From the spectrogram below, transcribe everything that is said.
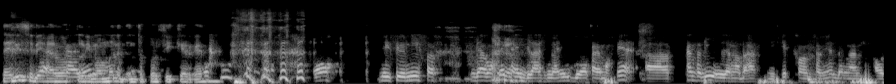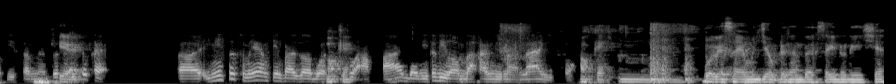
Saya disediakan Ya, waktu kalian- lima menit untuk berpikir kan. Miss Universe nggak maksudnya kayak jelasin aja kayak maksudnya eh, kan tadi udah ngebahas sedikit concernnya dengan autism nah terus Iya. itu kayak eh, ini tuh sebenarnya yang tim puzzle buat Oke. itu apa dan itu dilombakan di mana gitu Oke, Hmm, boleh saya menjawab dengan bahasa Indonesia?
